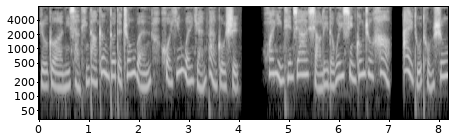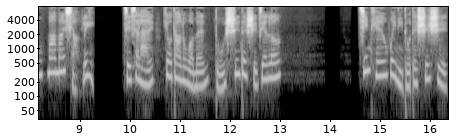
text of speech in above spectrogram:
如果你想听到更多的中文或英文原版故事，欢迎添加小丽的微信公众号“爱读童书妈妈小丽”。接下来又到了我们读诗的时间喽。今天为你读的诗是《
